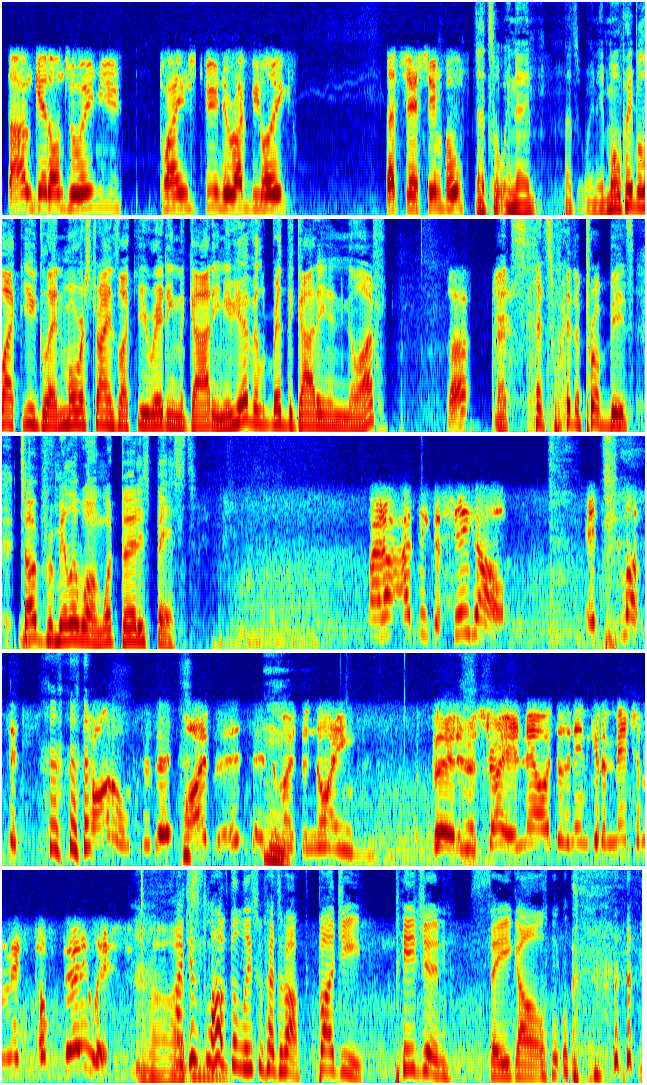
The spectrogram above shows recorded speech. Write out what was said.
Don't get onto Emu Plains Junior Rugby League. That's their symbol. That's what we need. That's what we need. More people like you, Glenn. More Australians like you reading The Guardian. Have you ever read The Guardian in your life? No. That's that's where the problem is. Tom from Millawong, what bird is best? Mate, I, I think the seagull. It's lost its title to the ibis as the Mm. most annoying bird in Australia. and Now it doesn't even get a mention on this top 30 list. I just love the list we've had so far. Budgie, pigeon, seagull.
